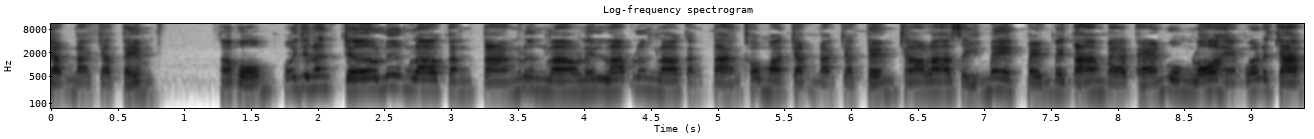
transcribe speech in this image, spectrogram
จัดหนักจัดเต็มนะผมเพราะฉะนั้นเจอเรื่องราวต่างๆ เรื่องราวเล่นลับเรื่องราวต่างๆ เข้ามาจัดหนักจัดเต็มชาวราศีเมษเป็นไปตามแบบแผนวงล้อแห่งวัฏจักร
